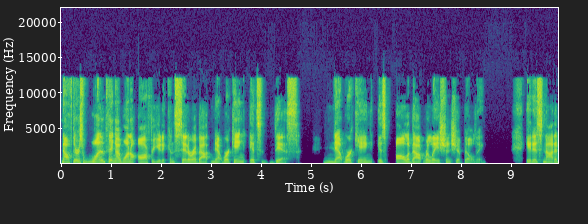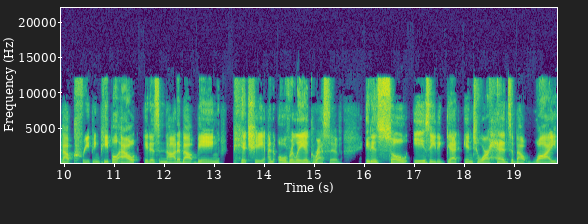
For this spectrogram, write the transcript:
Now, if there's one thing I want to offer you to consider about networking, it's this networking is all about relationship building. It is not about creeping people out. It is not about being pitchy and overly aggressive. It is so easy to get into our heads about why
